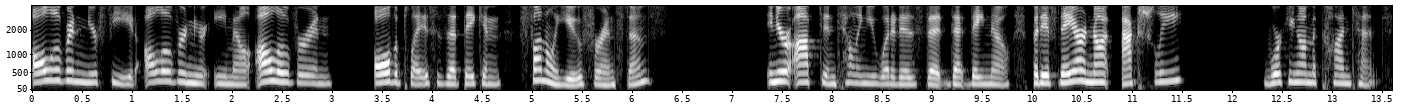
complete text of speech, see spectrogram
All over in your feed, all over in your email, all over in all the places that they can funnel you, for instance, in your opt-in telling you what it is that that they know. But if they are not actually working on the content,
